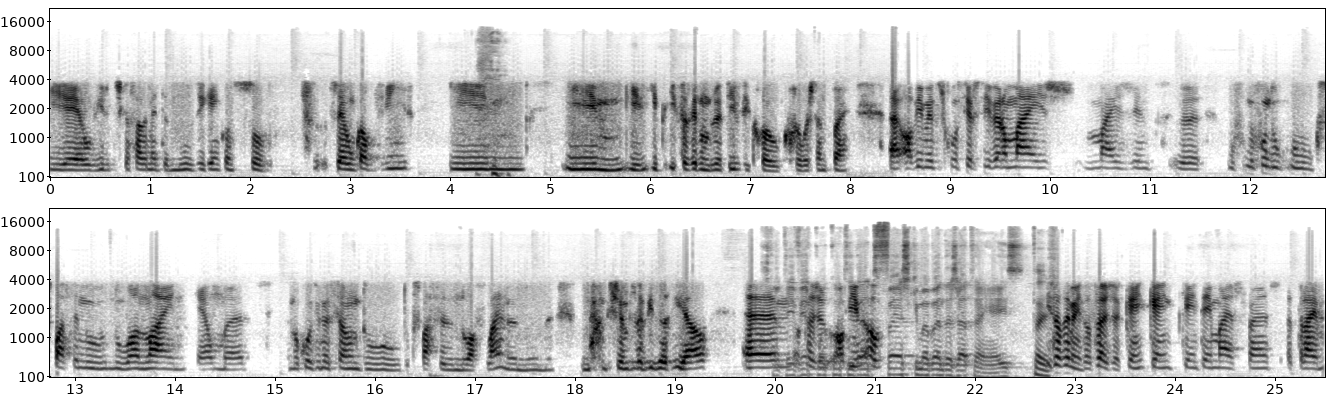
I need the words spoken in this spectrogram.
e é ouvir descansadamente a música enquanto se ouve se é um copo de vinho e, e, e, e, fazer um donativo e correu, correu bastante bem. Uh, obviamente os concertos tiveram mais, mais gente, uh, no fundo o, o, que se passa no, no online é uma, uma continuação do, do, que se passa no offline, no, no, no chamamos da vida real, um, ou seja, obviamente, de fãs que uma banda já tem, é isso? Pois. Exatamente, ou seja, quem, quem, quem tem mais fãs atrai,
